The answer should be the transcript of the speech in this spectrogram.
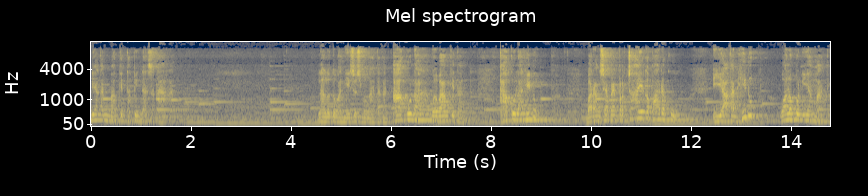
dia akan bangkit tapi nggak sekarang. Lalu Tuhan Yesus mengatakan, Akulah bebangkitan, akulah hidup. Barang siapa yang percaya kepadaku, ia akan hidup walaupun ia mati.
